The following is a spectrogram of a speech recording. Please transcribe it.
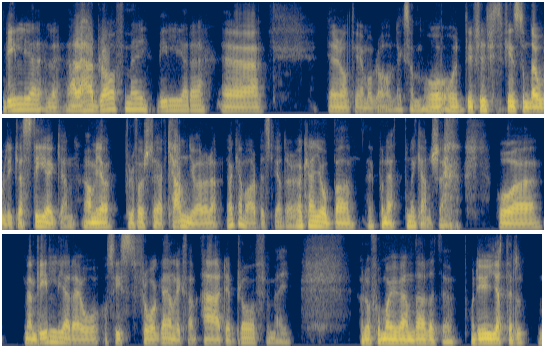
vill jag, eller är det här bra för mig? Vill jag det? Eh, är det någonting jag mår bra av? Liksom? Och, och, det finns de där olika stegen. Ja, men jag, för det första, jag kan göra det. Jag kan vara arbetsledare, jag kan jobba eh, på nätterna kanske. och, eh, men vill jag det? Och, och sist frågan, liksom, är det bra för mig? Och då får man ju vända lite. Och det är ju jätte, det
